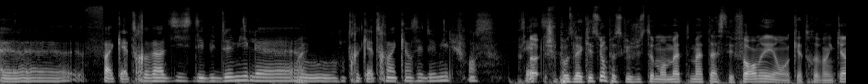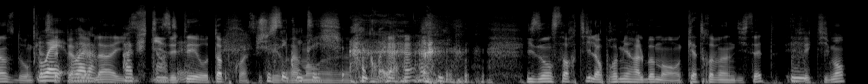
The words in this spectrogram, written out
euh, fin 90, début 2000, ou entre 95 et 2000, je pense je pose la question parce que justement, Matmata s'est formé en 95, donc à cette période-là, ils, ah, étaient au top. Quoi. Je sais compter. Euh, Incroyable. ils ont sorti leur premier album en 97, mm. effectivement.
